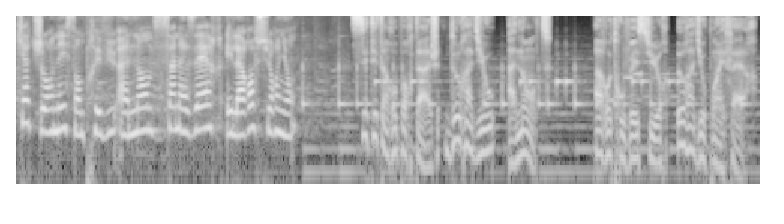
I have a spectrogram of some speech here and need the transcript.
quatre journées sont prévues à Nantes, Saint-Nazaire et La Roche-sur-Yon. C'était un reportage de radio à Nantes. À retrouver sur euradio.fr.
